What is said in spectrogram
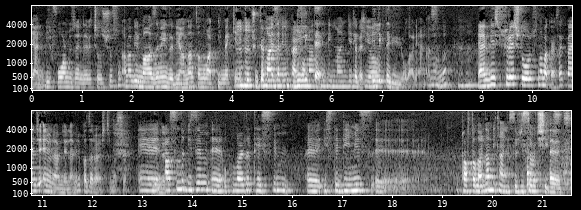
yani bir form üzerinde evet çalışıyorsun ama bir malzemeyi de bir yandan tanımak, bilmek gerekiyor. Hı hı. Çünkü o malzemenin performansını birlikte, bilmen gerekiyor. Tabii, birlikte büyüyorlar yani aslında. Hı hı. Yani bir süreç doğrultusuna bakarsak bence en önemlilerinden biri pazar araştırması. Ee, aslında bizim e, okullarda teslim e, istediğimiz e, paftalardan bir tanesi research sheet. Evet.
